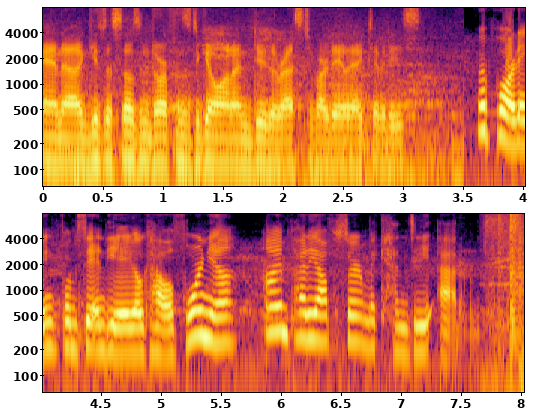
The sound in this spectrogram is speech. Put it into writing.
and uh, gives us those endorphins to go on and do the rest of our daily activities. Reporting from San Diego, California, I'm Petty Officer Mackenzie Adams.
